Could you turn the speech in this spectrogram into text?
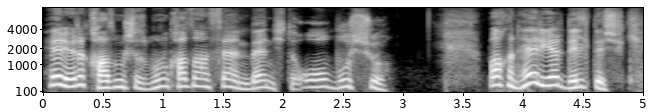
Her yeri kazmışız. Bunu kazan sen, ben işte o, bu, şu. Bakın her yer delik deşik.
